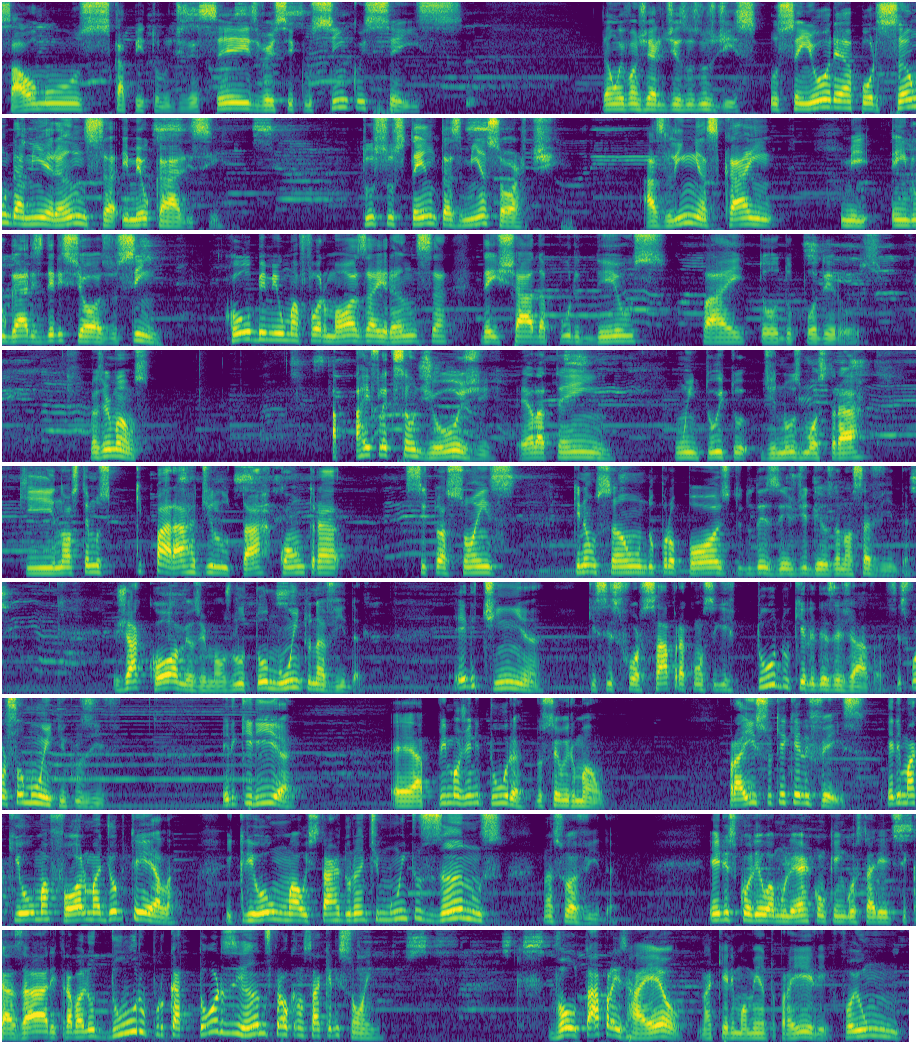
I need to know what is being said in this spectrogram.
Salmos capítulo 16, versículos 5 e 6. Então o Evangelho de Jesus nos diz: O Senhor é a porção da minha herança e meu cálice. Tu sustentas minha sorte. As linhas caem-me em lugares deliciosos. Sim, coube-me uma formosa herança deixada por Deus, Pai Todo-Poderoso. Meus irmãos, a, a reflexão de hoje, ela tem um intuito de nos mostrar que nós temos que parar de lutar contra situações que não são do propósito e do desejo de Deus na nossa vida. Jacó, meus irmãos, lutou muito na vida. Ele tinha que se esforçar para conseguir tudo o que ele desejava. Se esforçou muito, inclusive. Ele queria é, a primogenitura do seu irmão. Para isso, o que, que ele fez? Ele maquiou uma forma de obtê-la e criou um mal-estar durante muitos anos na sua vida. Ele escolheu a mulher com quem gostaria de se casar e trabalhou duro por 14 anos para alcançar aquele sonho. Voltar para Israel, naquele momento para ele, foi um,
